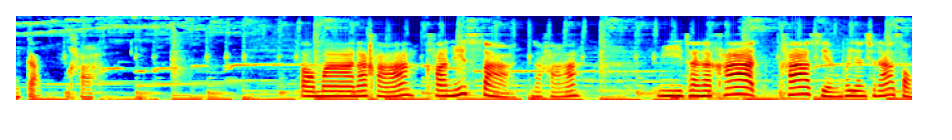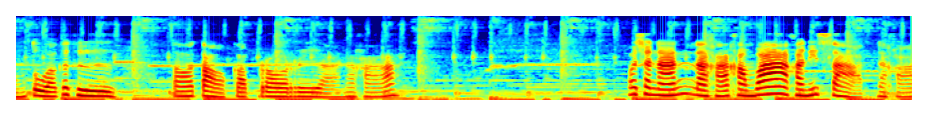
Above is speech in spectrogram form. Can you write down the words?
ำกับค่ะ ต่อมานะคะ คณิตศาสตร์นะคะ มีทันทคาตค่าเสียงพยัญชนะ 2 ตัวก็คือต่อเต่ากับรอเรือนะคะ เพราะฉะนั้นนะคะคำว่าคณิตศาสตร์นะคะ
